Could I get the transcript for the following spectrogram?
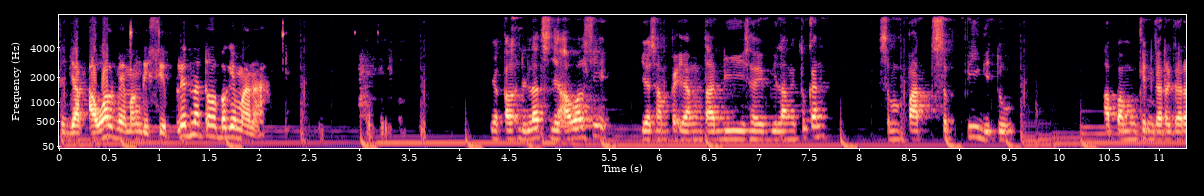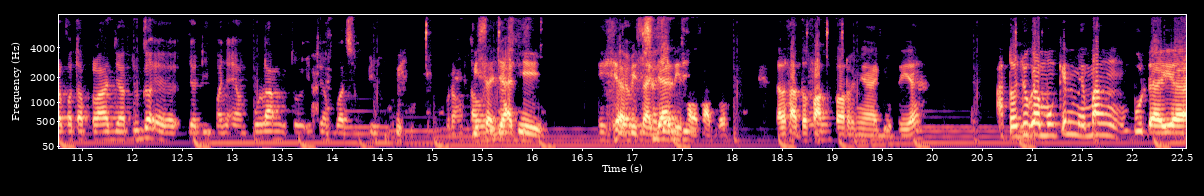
sejak awal memang disiplin atau bagaimana? Ya kalau dilihat sejak awal sih ya sampai yang tadi saya bilang itu kan sempat sepi gitu. Apa mungkin gara-gara kota pelajar juga ya jadi banyak yang pulang gitu itu yang buat sepi. Kurang tahu. Bisa jadi. Iya ya, bisa, bisa jadi, jadi salah satu salah satu faktornya gitu ya. Atau juga mungkin memang budaya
